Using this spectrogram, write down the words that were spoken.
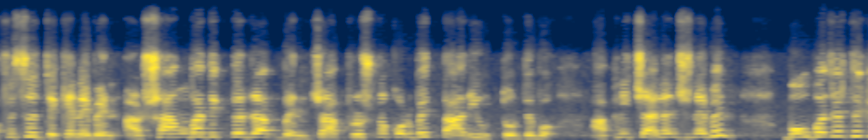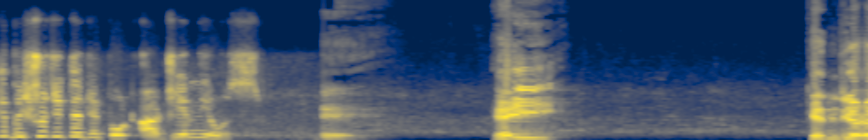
অফিসার ডেকে নেবেন আর সাংবাদিকদের রাখবেন। যা প্রশ্ন করবে, তারই উত্তর দেব। আপনি চ্যালেঞ্জ নেবেন? বউবাজার থেকে বিশ্বজিতের রিপোর্ট আর জিএম নিউজ এই কেন্দ্রীয়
